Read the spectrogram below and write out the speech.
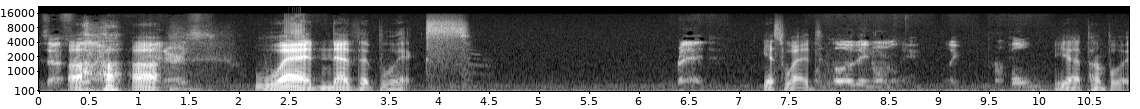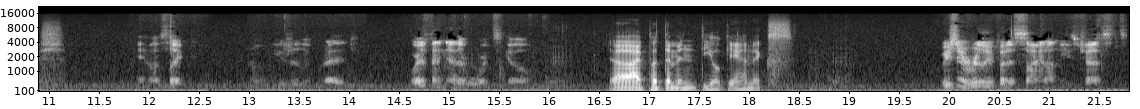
Is that for Ah, ha, ha. like? Red nether bricks. Red. Yes, red. What color are they normally? Like purple? Yeah, purplish. Yeah, it's like I don't usually look red. Where's the nether warts go? Uh, I put them in the organics. We should really put a sign on these chests.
